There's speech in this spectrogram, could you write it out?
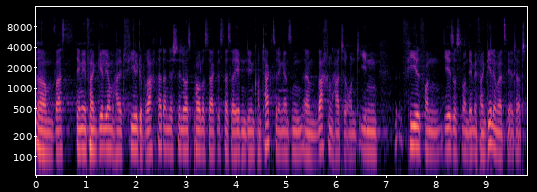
ähm, was dem Evangelium halt viel gebracht hat an der Stelle, was Paulus sagt, ist, dass er eben den Kontakt zu den ganzen ähm, Wachen hatte und ihnen viel von Jesus und dem Evangelium erzählt hat.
